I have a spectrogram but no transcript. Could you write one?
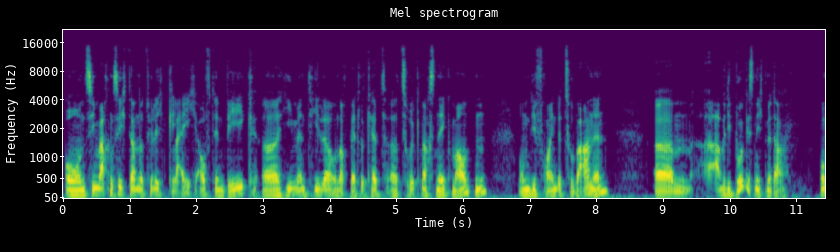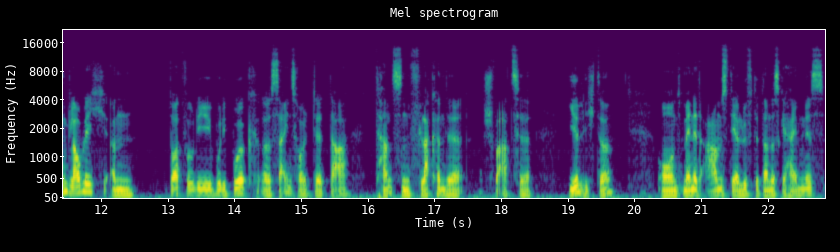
Und sie machen sich dann natürlich gleich auf den Weg, äh, He-Man, Tila und auch Battlecat, äh, zurück nach Snake Mountain, um die Freunde zu warnen. Ähm, aber die Burg ist nicht mehr da. Unglaublich, an dort, wo die, wo die Burg äh, sein sollte, da tanzen flackernde schwarze Irrlichter. Und Man at Arms, der lüftet dann das Geheimnis.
